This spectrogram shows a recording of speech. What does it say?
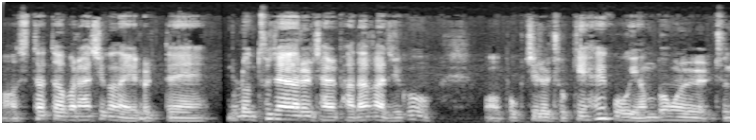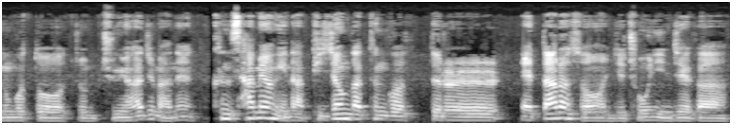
어, 스타트업을 하시거나 이럴 때 물론 투자를 잘 받아가지고 어, 복지를 좋게 해고 연봉을 주는 것도 좀 중요하지만은 큰 사명이나 비전 같은 것들에 따라서 이제 좋은 인재가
